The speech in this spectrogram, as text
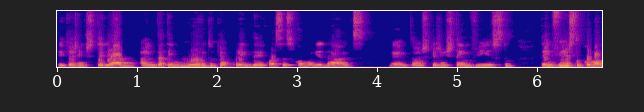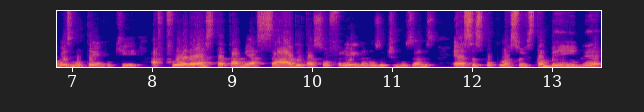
e que a gente teria ainda tem muito que aprender com essas comunidades. Né? Então, acho que a gente tem visto tem visto como, ao mesmo tempo que a floresta está ameaçada e está sofrendo nos últimos anos, essas populações também, né,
